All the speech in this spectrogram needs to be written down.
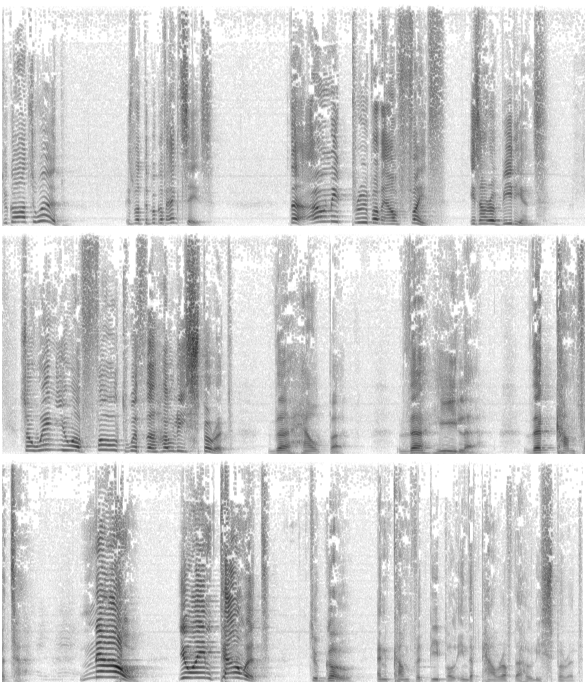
to God's word is what the book of Acts says. The only proof of our faith is our obedience. So when you are filled with the Holy Spirit, the helper, the healer, the comforter, now You are empowered to go and comfort people in the power of the Holy Spirit.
